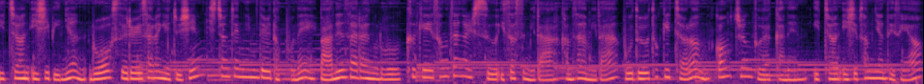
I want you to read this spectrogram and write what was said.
2022년 로하우스를 사랑해주신 시청자님들 덕분에 많은 사랑으로 크게 성장할 수 있었습니다. 감사합니다. 모두 토끼처럼 껑충 도약하는 2023년 되세요.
